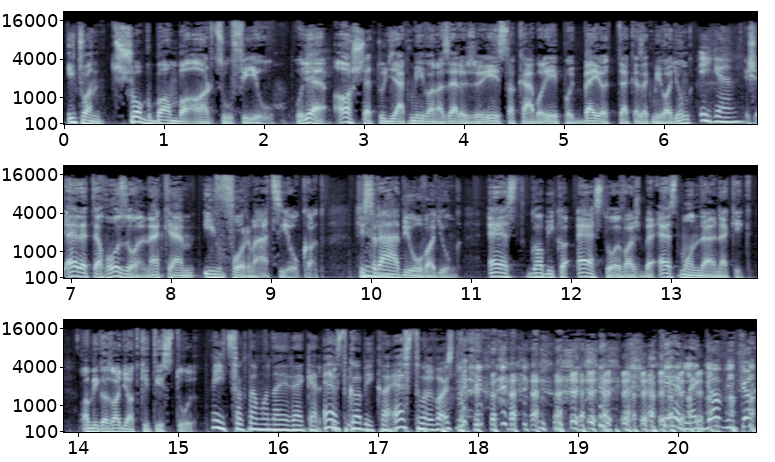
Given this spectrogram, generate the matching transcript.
itt van sok bamba arcú fiú, ugye? Azt se tudják, mi van az előző éjszakából, épp hogy bejöttek, ezek mi vagyunk. Igen. És erre te hozol nekem információkat. Hisz Igen. rádió vagyunk. Ezt, Gabika, ezt olvasd be, ezt mondd el nekik, amíg az agyat kitisztul. Mit szoktam mondani reggel? Ezt, Gabika, ezt olvasd. Kérlek, Gabika.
